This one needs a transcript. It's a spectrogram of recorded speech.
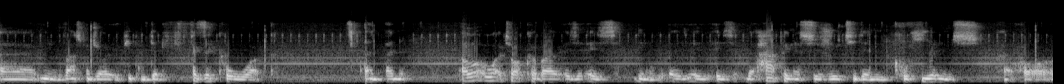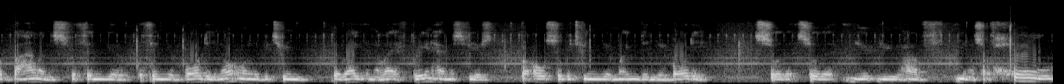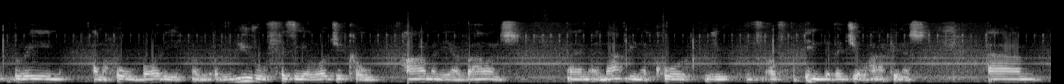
uh, you know, the vast majority of people did physical work. And, and a lot of what I talk about is, is you know, is, is that happiness is rooted in coherence uh, or balance within your within your body, not only between the right and the left brain hemispheres, but also between your mind and your body, so that so that you, you have you know sort of whole brain and whole body, a, a neurophysiological harmony or balance, um, and that being a core root of, individual happiness. Um,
